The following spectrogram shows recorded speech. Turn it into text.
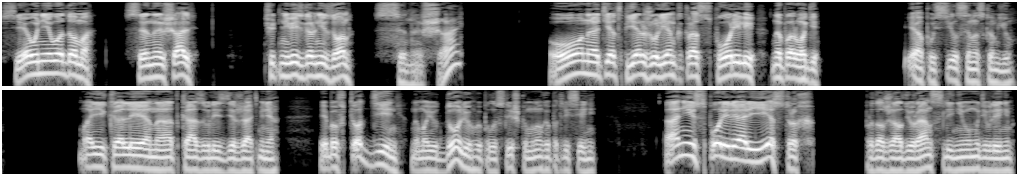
Все у него дома. Сенешаль. Чуть не весь гарнизон. Сенешаль? Он и отец Пьер Жульен как раз спорили на пороге. Я опустился на скамью. Мои колена отказывались держать меня, ибо в тот день на мою долю выпало слишком много потрясений. Они спорили о реестрах, — продолжал Дюран с ленивым удивлением.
